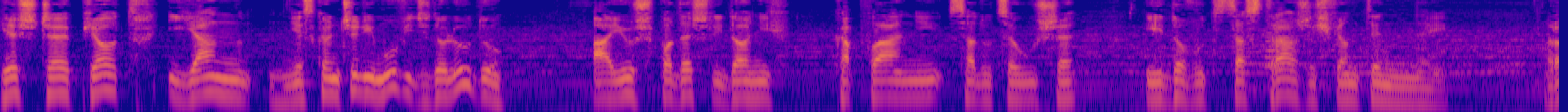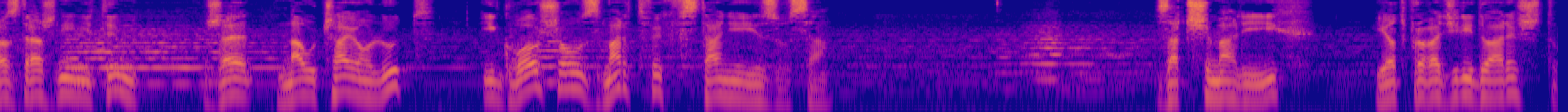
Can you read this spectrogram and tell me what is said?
Jeszcze Piotr i Jan nie skończyli mówić do ludu, a już podeszli do nich kapłani, saduceusze i dowódca straży świątynnej, rozdrażnieni tym, że nauczają lud i głoszą zmartwychwstanie Jezusa. Zatrzymali ich i odprowadzili do aresztu,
